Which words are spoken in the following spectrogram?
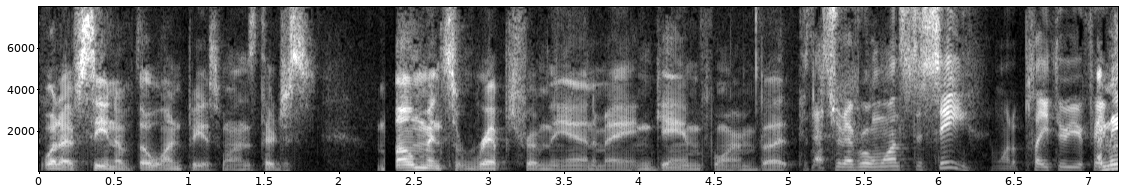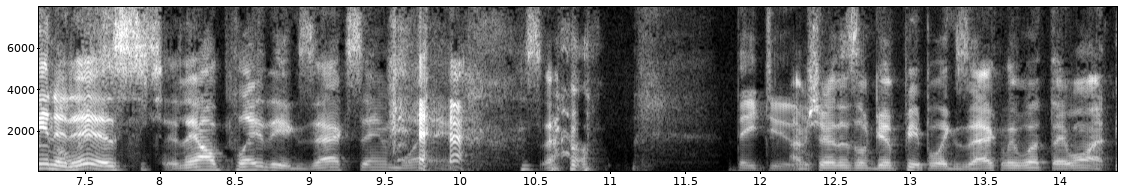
what I've seen of the One Piece ones, they're just moments ripped from the anime in game form. But Because that's what everyone wants to see. I want to play through your favorite. I mean, it moments. is. They all play the exact same way, so They do. I'm sure this will give people exactly what they want.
